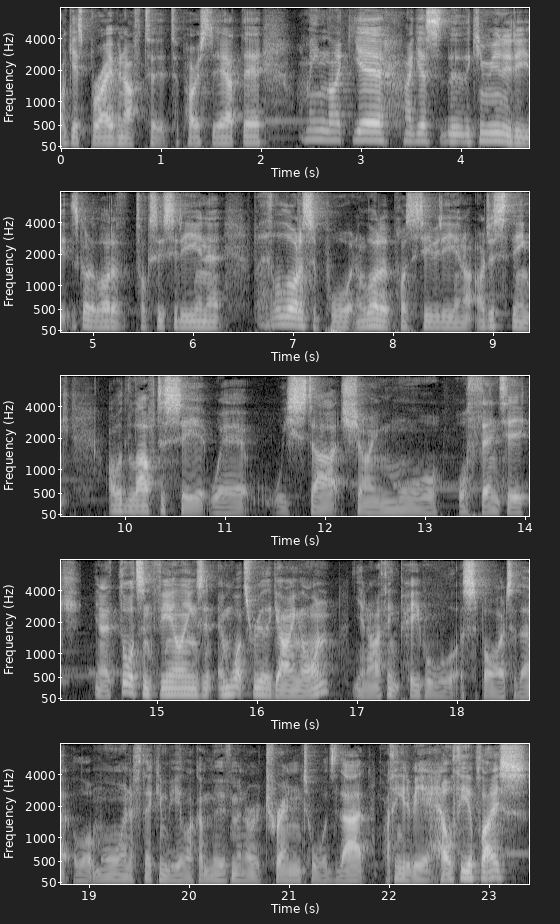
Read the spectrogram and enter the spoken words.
I guess, brave enough to, to post it out there. I mean, like, yeah, I guess the, the community has got a lot of toxicity in it, but there's a lot of support and a lot of positivity. And I, I just think I would love to see it where we start showing more authentic you know, thoughts and feelings and, and what's really going on. You know, I think people will aspire to that a lot more. And if there can be like a movement or a trend towards that, I think it'd be a healthier place,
